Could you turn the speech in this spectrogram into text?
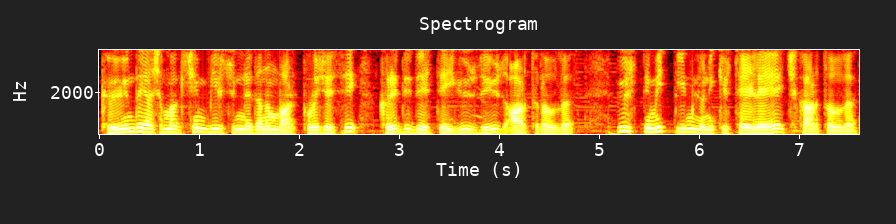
köyünde yaşamak için bir sürü nedenim var. Projesi kredi desteği %100 artırıldı. Üst limit 1 milyon 200 TL'ye çıkartıldı.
